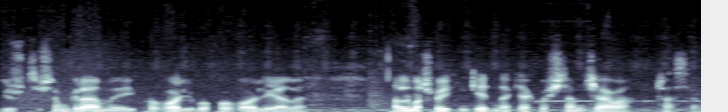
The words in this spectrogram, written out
już coś tam gramy i powoli, bo powoli, ale, ale matchmaking jednak jakoś tam działa czasem.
